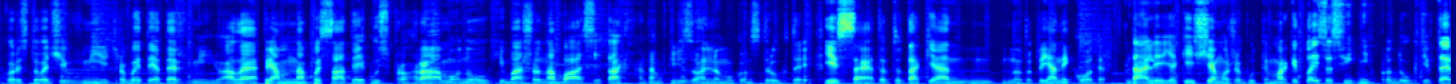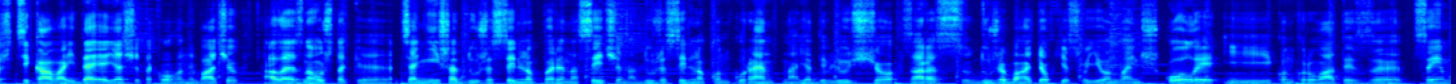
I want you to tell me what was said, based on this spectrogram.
інтернет-користувачів вміють робити, я теж вмію. Але прям написати якусь програму, ну хіба що на басі, так, там візуальному конструкторі. І все. Тобто, так я ну тобто я не кодер. Далі, який ще може бути? Маркетплейс освітніх продуктів. Теж цікава ідея, я ще такого не бачив. Але знову ж таки, ця ніша дуже сильно перенасичена, дуже сильно конкурентна. Я дивлюсь, що зараз в дуже багатьох є свої онлайн-школи, і конкурувати з цим.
